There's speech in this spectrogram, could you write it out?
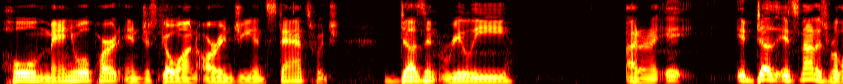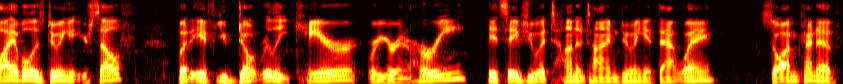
whole manual part and just go on RNG and stats, which doesn't really I don't know. It it does it's not as reliable as doing it yourself, but if you don't really care or you're in a hurry, it saves you a ton of time doing it that way. So I'm kind of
